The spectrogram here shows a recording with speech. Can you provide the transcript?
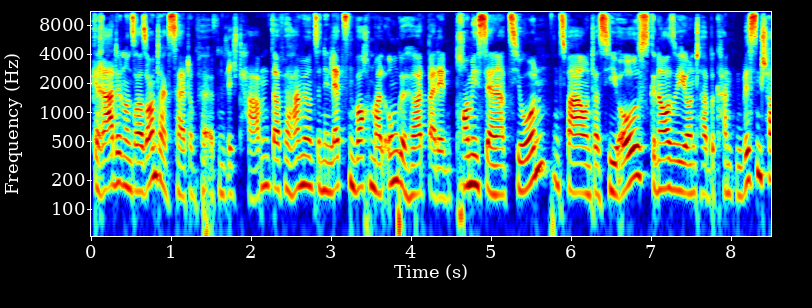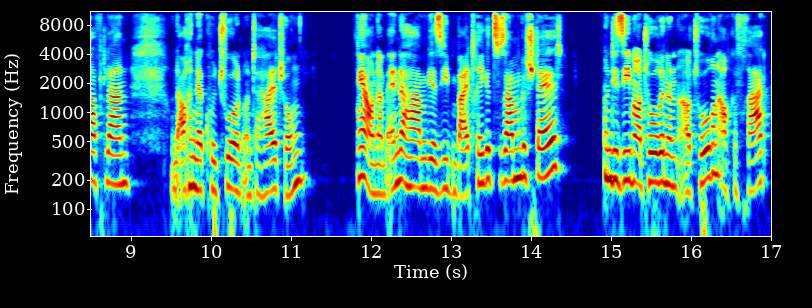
gerade in unserer Sonntagszeitung veröffentlicht haben. Dafür haben wir uns in den letzten Wochen mal umgehört bei den Promis der Nation, und zwar unter CEOs, genauso wie unter bekannten Wissenschaftlern und auch in der Kultur und Unterhaltung. Ja, und am Ende haben wir sieben Beiträge zusammengestellt und die sieben Autorinnen und Autoren auch gefragt,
